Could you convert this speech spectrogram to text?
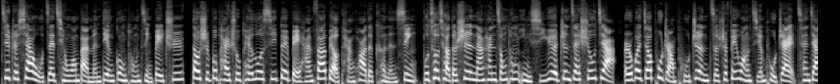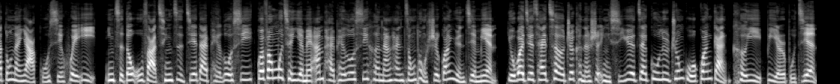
接着下午再前往板门店共同警备区，到时不排除裴洛西对北韩发表谈话的可能性。不凑巧的是，南韩总统尹锡悦正在休假，而外交部长朴正则是飞往柬埔寨参加东南亚国协会议，因此都无法亲自接待裴洛西。官方目前也没安排裴洛西和南韩总统室官员见面。有外界猜测，这可能是尹锡悦在顾虑中国观感，刻意避而不见。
